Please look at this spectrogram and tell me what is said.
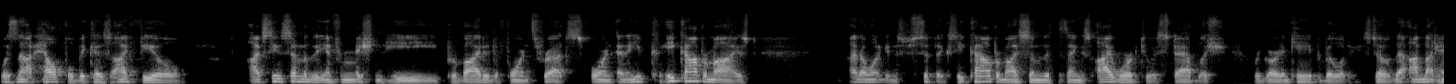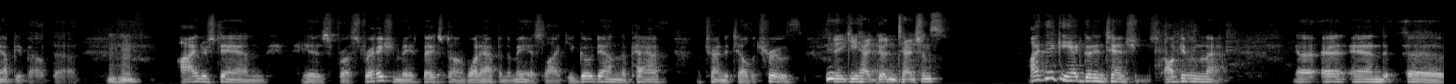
was not helpful because I feel I've seen some of the information he provided to foreign threats, foreign, and he he compromised. I don't want to get into specifics. He compromised some of the things I worked to establish regarding capability. So that I'm not happy about that. Mm-hmm. I understand his frustration based, based on what happened to me. It's like you go down the path of trying to tell the truth. Do You think he had good intentions? I think he had good intentions. I'll give him that. Uh, and, and uh,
